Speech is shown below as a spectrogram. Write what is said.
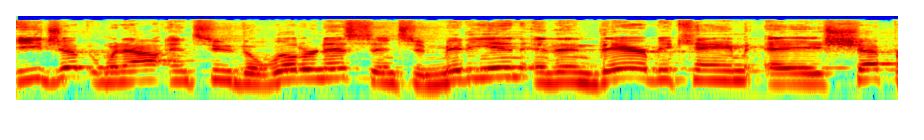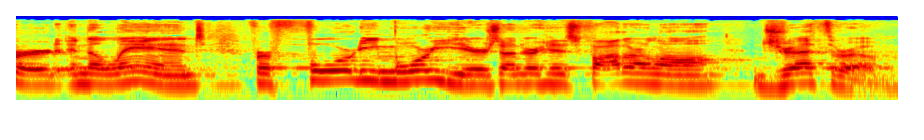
Egypt, went out into the wilderness, into Midian, and then there became a shepherd in the land for 40 more years under his father-in-law Jethro.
